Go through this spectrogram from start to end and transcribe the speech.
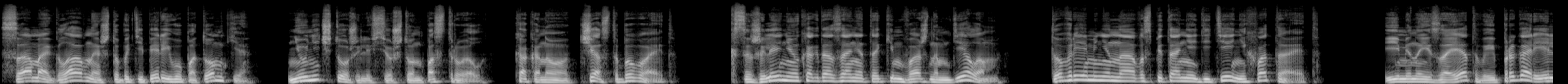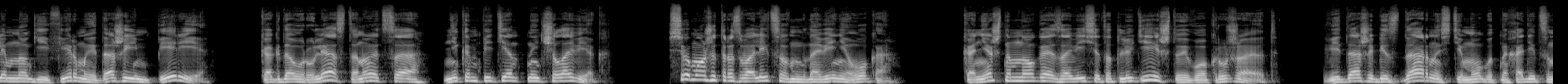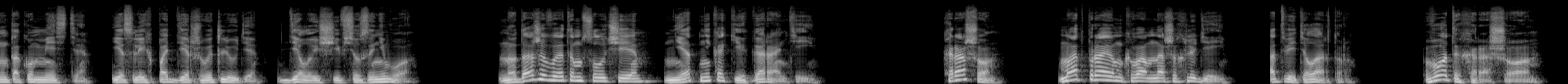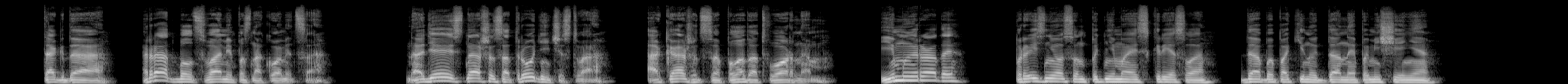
Самое главное, чтобы теперь его потомки не уничтожили все, что он построил, как оно часто бывает. К сожалению, когда занят таким важным делом, то времени на воспитание детей не хватает. Именно из-за этого и прогорели многие фирмы и даже империи, когда у руля становится некомпетентный человек. Все может развалиться в мгновение ока. Конечно, многое зависит от людей, что его окружают, ведь даже бездарности могут находиться на таком месте если их поддерживают люди, делающие все за него. Но даже в этом случае нет никаких гарантий. «Хорошо. Мы отправим к вам наших людей», — ответил Артур. «Вот и хорошо. Тогда рад был с вами познакомиться. Надеюсь, наше сотрудничество окажется плодотворным». «И мы рады», — произнес он, поднимаясь с кресла, дабы покинуть данное помещение.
